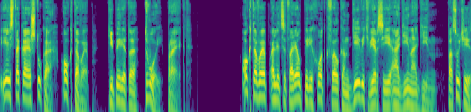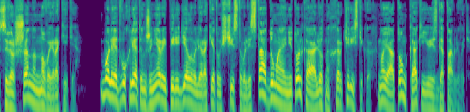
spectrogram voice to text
«Есть такая штука, OctaWeb. Теперь это твой проект». OctaWeb олицетворял переход к Falcon 9 версии 1.1, по сути, совершенно новой ракете. Более двух лет инженеры переделывали ракету с чистого листа, думая не только о летных характеристиках, но и о том, как ее изготавливать.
